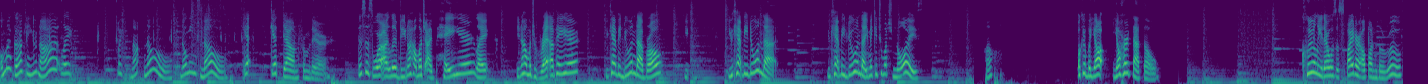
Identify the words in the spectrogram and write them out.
Oh my god, can you not? Like, like, not, no. No means no. Get, get down from there. This is where I live. Do you know how much I pay here? Like, do you know how much rent I pay here? You can't be doing that, bro. You, you can't be doing that. You can't be doing that. You're making too much noise. Huh? Okay, but y'all, y'all heard that though. Clearly, there was a spider up on the roof.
